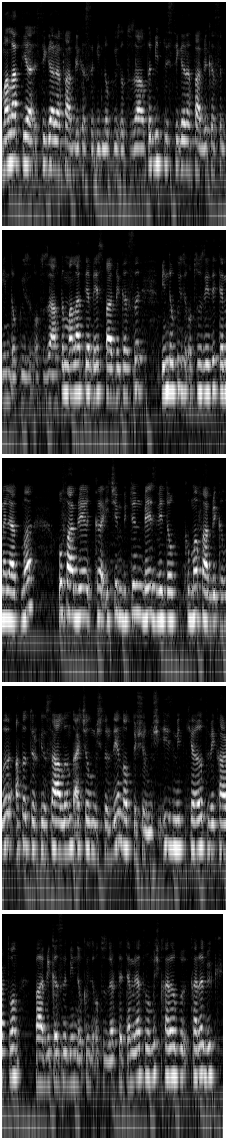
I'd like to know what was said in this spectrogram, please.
Malatya Sigara Fabrikası 1936, Bitlis Sigara Fabrikası 1936, Malatya Bez Fabrikası 1937 temel atma. Bu fabrika için bütün bez ve dokuma fabrikaları Atatürk'ün sağlığında açılmıştır diye not düşülmüş. İzmit Kağıt ve Karton Fabrikası 1934'te temel atılmış. Karabü- Karabük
